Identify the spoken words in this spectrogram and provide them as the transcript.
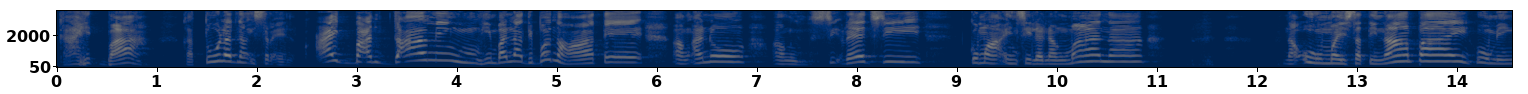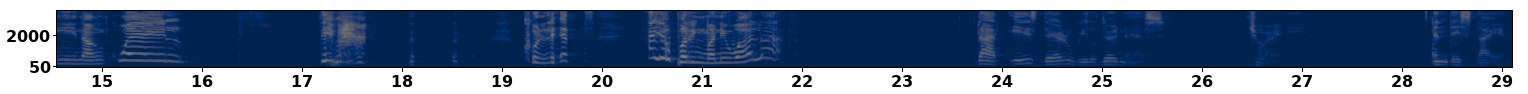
kahit ba, katulad ng Israel, kahit ba ang daming himala, di ba nahati, ang ano, ang Red Sea, kumain sila ng mana, naumay sa tinapay, humingi ng quail. Di ba? Kulit. Ayaw pa rin maniwala. That is their wilderness journey. And this time,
